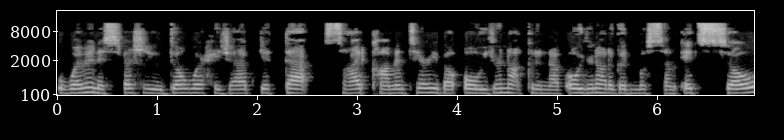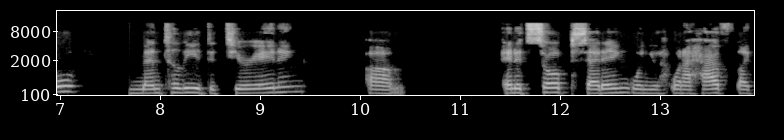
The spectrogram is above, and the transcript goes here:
women, especially who don't wear hijab, get that side commentary about, oh, you're not good enough. Oh, you're not a good Muslim. It's so mentally deteriorating. Um, and it's so upsetting when you when I have like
